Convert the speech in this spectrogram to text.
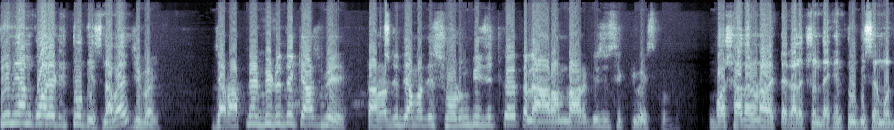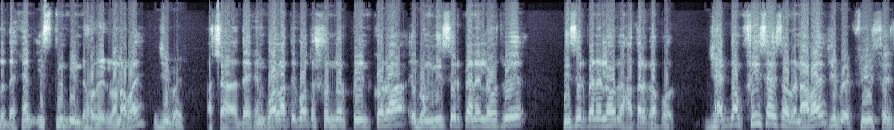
premium quality two piece না ভাই? জি ভাই। যারা আপনার ভিডিও দেখে আসবে তারা যদি আমাদের শোরুম ভিজিট করে তাহলে আর আমরা আর কিছু স্যাক্রিফাইস করব। অসাধারণ আরেকটা কালেকশন দেখেন টু পিসের মধ্যে দেখেন স্ক্রিন প্রিন্ট হবে এগুলো না ভাই? জি ভাই। আচ্ছা দেখেন গলাতে কত সুন্দর প্রিন্ট করা এবং নিচের প্যানেল হবে নিচের প্যানেল হবে হাতার কাপড়। একদম ফ্রি সাইজ হবে না ভাই? জি ভাই ফ্রি সাইজ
